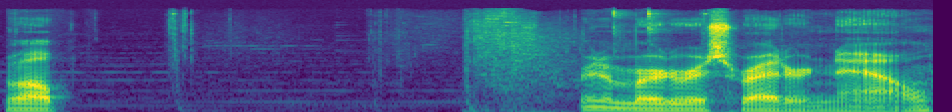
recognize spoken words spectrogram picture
Well, we're in a murderous rider now.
